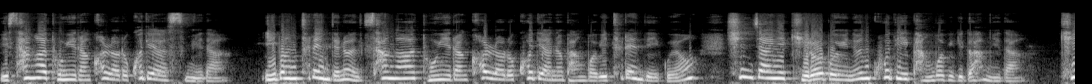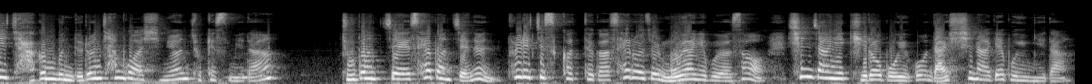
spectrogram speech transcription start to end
이 상하 동일한 컬러로 코디하였습니다. 이번 트렌드는 상하 동일한 컬러로 코디하는 방법이 트렌드이고요. 신장이 길어 보이는 코디 방법이기도 합니다. 키 작은 분들은 참고하시면 좋겠습니다. 두 번째, 세 번째는 플리츠 스커트가 세로줄 모양이 보여서 신장이 길어 보이고 날씬하게 보입니다.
